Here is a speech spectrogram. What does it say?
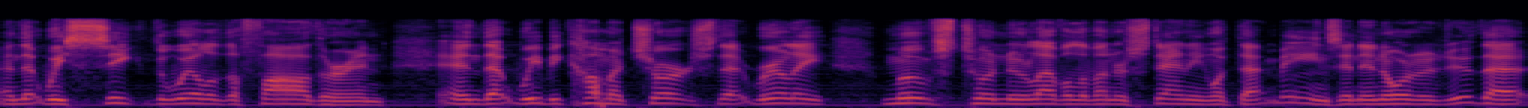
and that we seek the will of the Father and, and that we become a church that really moves to a new level of understanding what that means. And in order to do that,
